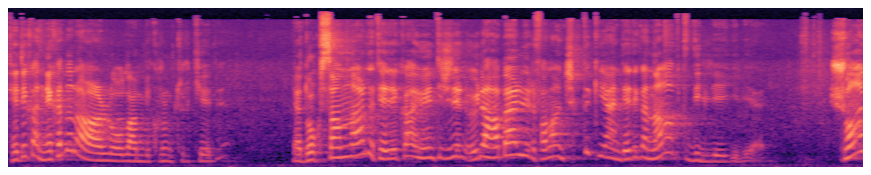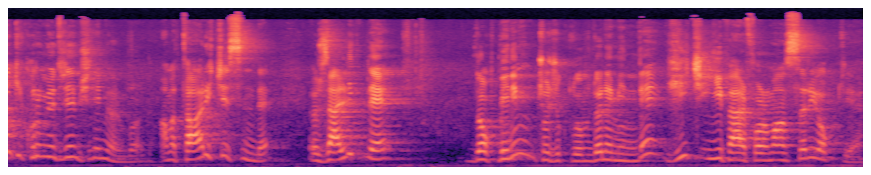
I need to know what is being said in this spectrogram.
TDK ne kadar ağırlığı olan bir kurum Türkiye'de? Ya 90'larda TDK yöneticilerin öyle haberleri falan çıktı ki yani TDK ne yaptı dille ilgili yani? Şu anki kurum yöneticilerine bir şey demiyorum bu arada. Ama tarihçesinde özellikle dok benim çocukluğum döneminde hiç iyi performansları yoktu yani.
